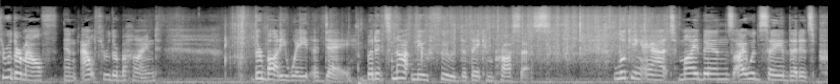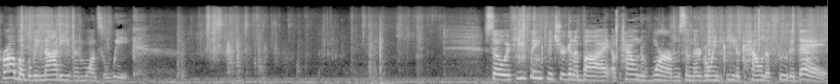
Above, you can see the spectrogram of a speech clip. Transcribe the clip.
through their mouth and out through their behind their body weight a day, but it's not new food that they can process. Looking at my bins, I would say that it's probably not even once a week. So if you think that you're going to buy a pound of worms and they're going to eat a pound of food a day,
